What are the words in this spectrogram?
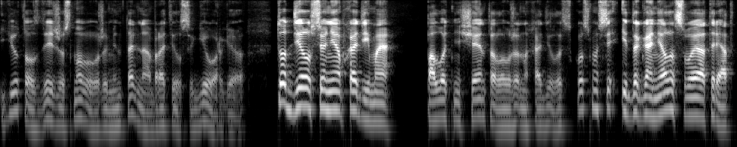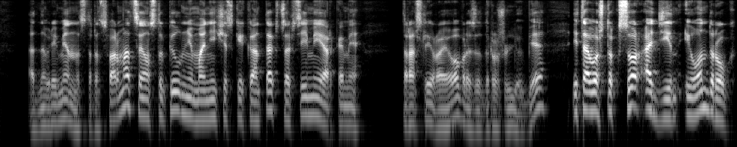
Ютал здесь же снова уже ментально обратился к Георгию. Тот делал все необходимое. Полотнище Энтала уже находилось в космосе и догоняло свой отряд — Одновременно с трансформацией он вступил в мнемонический контакт со всеми эрками, транслируя образы дружелюбия и того, что Ксор один, и он друг.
